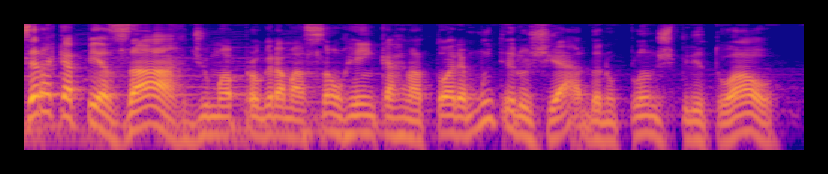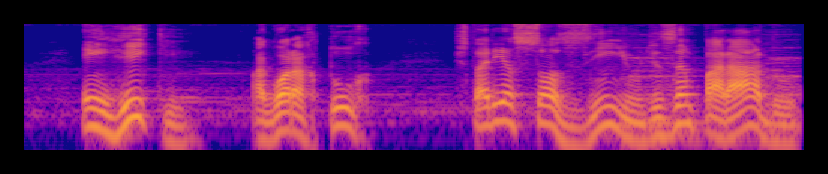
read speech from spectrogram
Será que, apesar de uma programação reencarnatória muito elogiada no plano espiritual, Henrique, agora Arthur, estaria sozinho, desamparado?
